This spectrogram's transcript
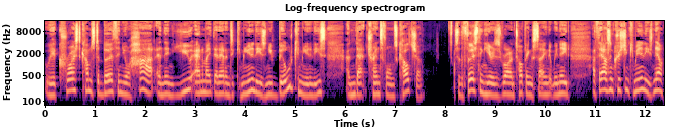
where Christ comes to birth in your heart and then you animate that out into communities and you build communities and that transforms culture. So the first thing here is Ryan Topping saying that we need a thousand Christian communities. Now,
